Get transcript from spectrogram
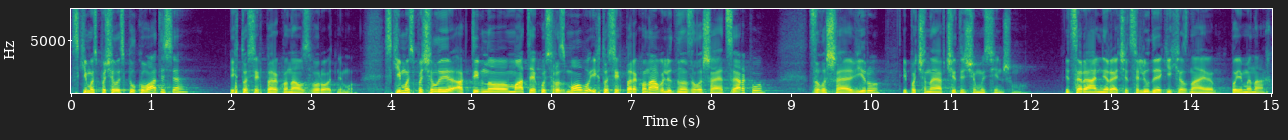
з кимось почали спілкуватися, і хтось їх переконав зворотньому. З кимось почали активно мати якусь розмову, і хтось їх переконав, і людина залишає церкву, залишає віру і починає вчити чомусь іншому. І це реальні речі, це люди, яких я знаю по іменах.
